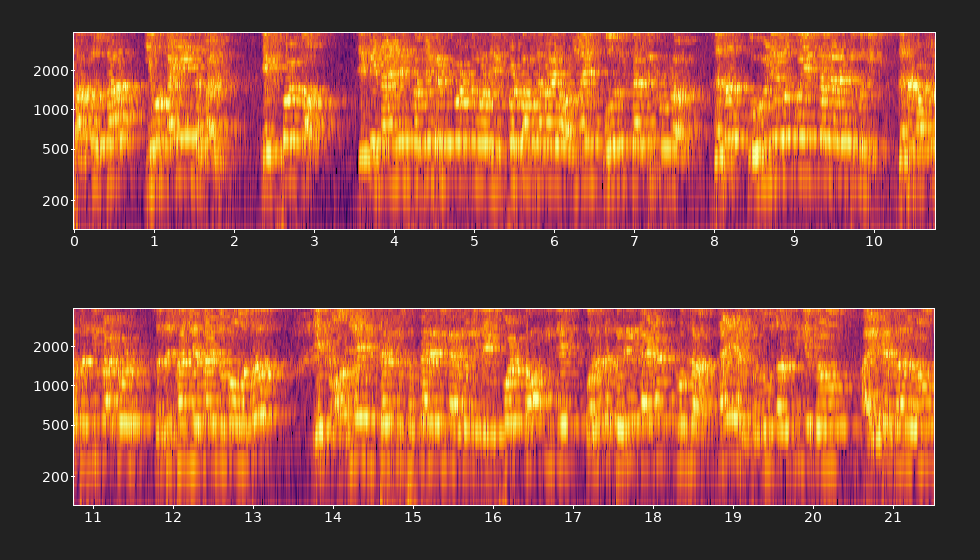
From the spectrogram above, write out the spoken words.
सातोसात हे मग काही नाही दकाळे एक्सपर्ट टॉक जे काही नाही subject expert expert talk online गोर विद्यार्थी प्रोग्राम जन कोविड हे कोई एक जागा राहते कोणी? जन डॉक्टर संदीप राठोड संदेश भान लेताळे जो होतं. एक ऑनलाईन विद्यार्थी सत्कार कार्यक्रम लिहिले. एक्सपर्ट टॉक लिहिले बरोबर करिअर गायडन्स प्रोग्राम नाही नाही. पण नर्सिंग हे Venu I T S Venu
